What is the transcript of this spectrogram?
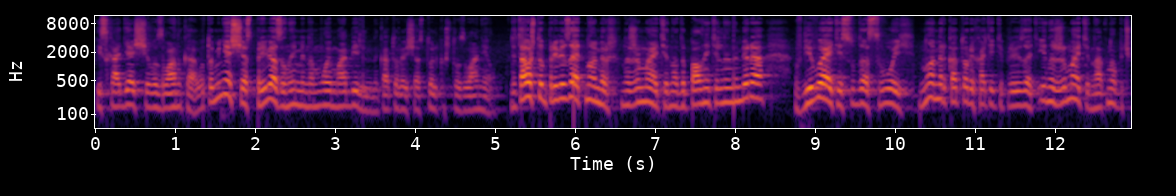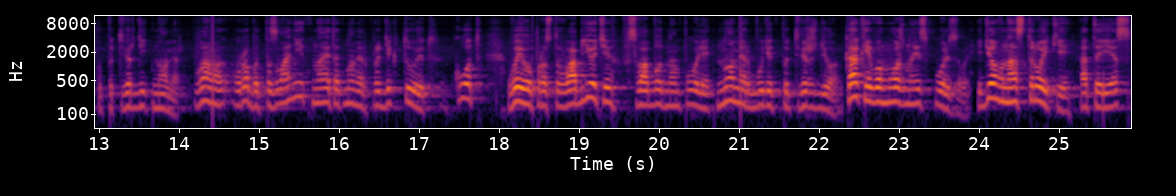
исходящего звонка. Вот у меня сейчас привязан именно мой мобильный, на который я сейчас только что звонил. Для того, чтобы привязать номер, нажимаете на дополнительные номера, вбиваете сюда свой номер, который хотите привязать и нажимаете на кнопочку «Подтвердить номер». Вам робот позвонит, на этот номер продиктует код, вы его просто вобьете в свободном поле, номер будет подтвержден. Как его можно использовать? Идем в настройки АТС,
